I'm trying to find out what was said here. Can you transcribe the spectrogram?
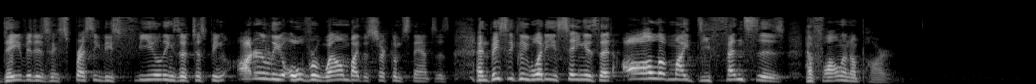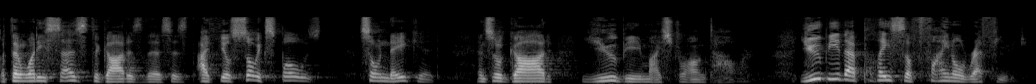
David is expressing these feelings of just being utterly overwhelmed by the circumstances. And basically what he's saying is that all of my defenses have fallen apart. But then what he says to God is this is I feel so exposed, so naked. And so God, you be my strong tower. You be that place of final refuge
